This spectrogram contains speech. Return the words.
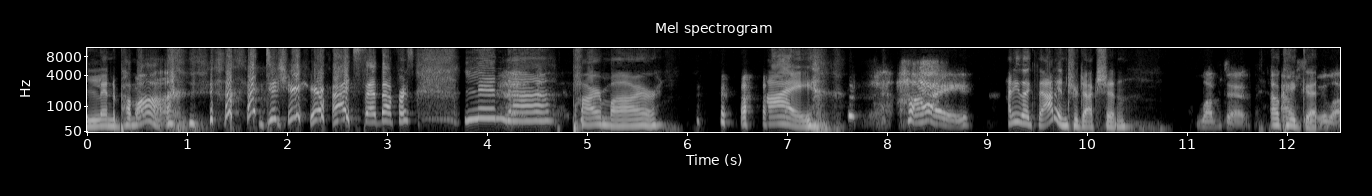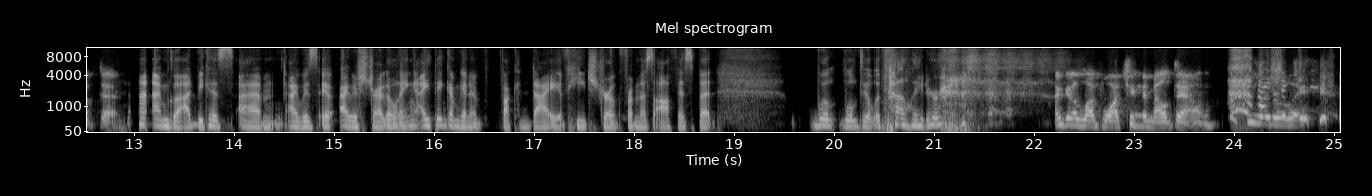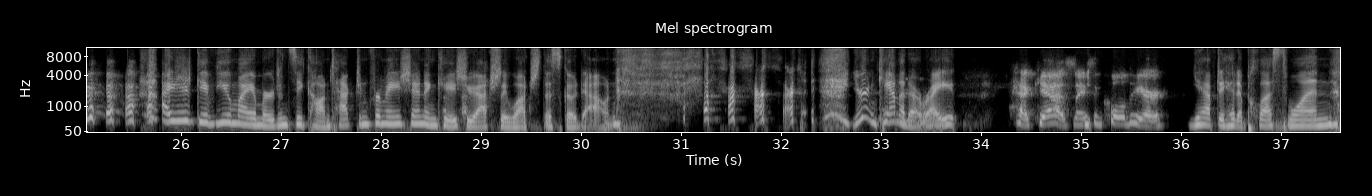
Linda Parmar. Did you hear I said that first? Linda Parmar. Hi. Hi. How do you like that introduction? Loved it. Okay, Absolutely good. Loved it. I- I'm glad because um, I was I was struggling. I think I'm gonna fucking die of heat stroke from this office, but we'll we'll deal with that later. I'm gonna love watching the meltdown. should- I should give you my emergency contact information in case you actually watch this go down. You're in Canada, right? Heck yeah, it's nice and cold here. You have to hit a plus one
